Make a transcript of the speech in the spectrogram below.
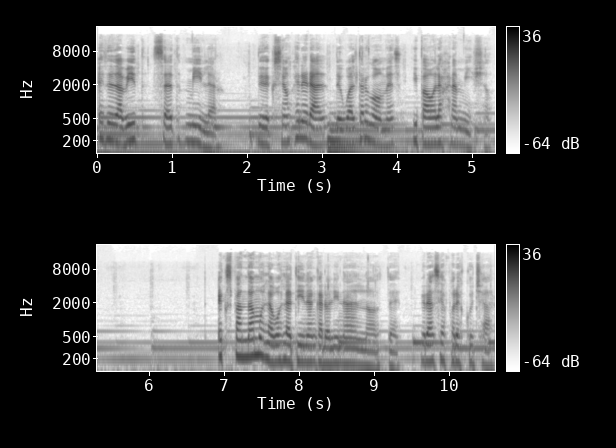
es de David Seth Miller, dirección general de Walter Gómez y Paola Jaramillo. Expandamos la voz latina en Carolina del Norte. Gracias por escuchar.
